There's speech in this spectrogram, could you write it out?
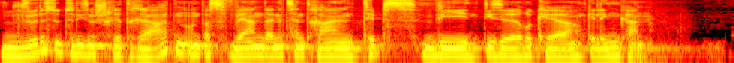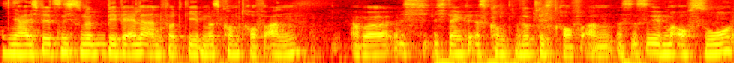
würdest du zu diesem Schritt raten und was wären deine zentralen Tipps, wie diese Rückkehr gelingen kann? Ja, ich will jetzt nicht so eine BWL-Antwort geben, es kommt drauf an. Aber ich, ich denke, es kommt wirklich drauf an. Es ist eben auch so,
